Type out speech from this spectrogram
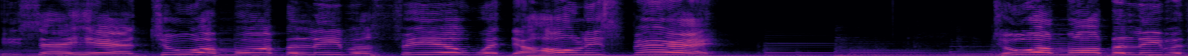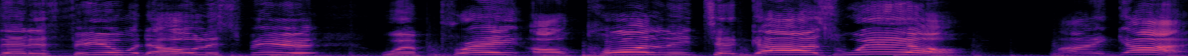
He said here, two or more believers filled with the Holy Spirit. Two or more believers that is filled with the Holy Spirit will pray according to God's will. My God.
